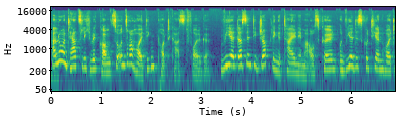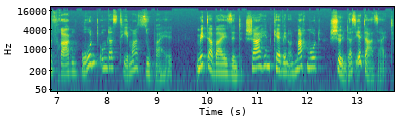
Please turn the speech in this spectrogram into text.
Hallo und herzlich willkommen zu unserer heutigen Podcast-Folge. Wir, das sind die Joblinge-Teilnehmer aus Köln und wir diskutieren heute Fragen rund um das Thema Superheld. Mit dabei sind Shahin, Kevin und Mahmoud. Schön, dass ihr da seid.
